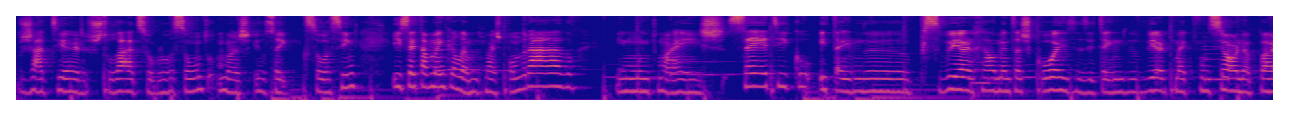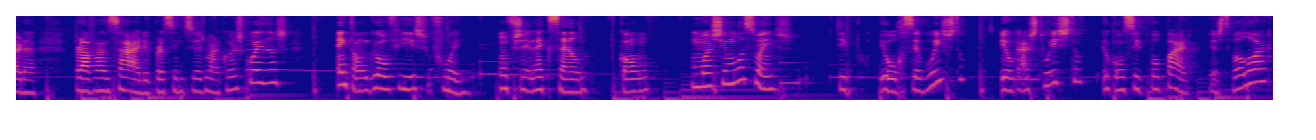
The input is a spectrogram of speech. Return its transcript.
já ter estudado sobre o assunto, mas eu sei que sou assim e sei também que ele é muito mais ponderado e muito mais cético e tem de perceber realmente as coisas e tem de ver como é que funciona para, para avançar e para se entusiasmar com as coisas. Então o que eu fiz foi um fecheiro Excel com umas simulações Tipo, eu recebo isto, eu gasto isto, eu consigo poupar este valor.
